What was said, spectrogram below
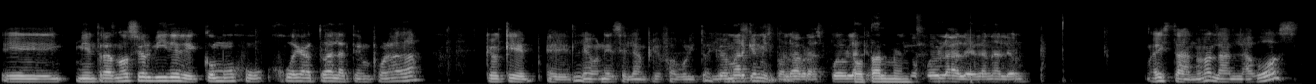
Eh, mientras no se olvide de cómo ju- juega toda la temporada, creo que eh, León es el amplio favorito. Pero marquen mis palabras. Puebla. Totalmente. Puebla le gana a León. Ahí está, ¿no? La, la voz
